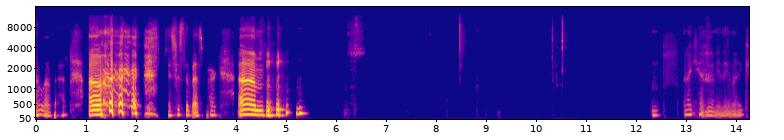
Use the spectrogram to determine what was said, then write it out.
I love that. Um, it's just the best part. Um, and I can't do anything like.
